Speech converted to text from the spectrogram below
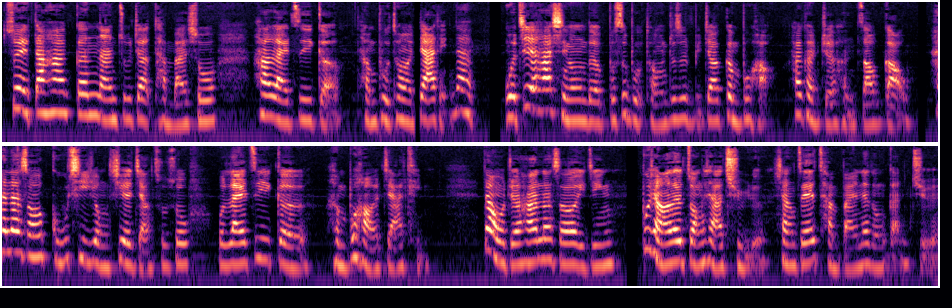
所以当他跟男主角坦白说他来自一个很普通的家庭，但我记得他形容的不是普通，就是比较更不好。他可能觉得很糟糕，他那时候鼓起勇气的讲出说：“我来自一个很不好的家庭。”但我觉得他那时候已经不想要再装下去了，想直接坦白那种感觉。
